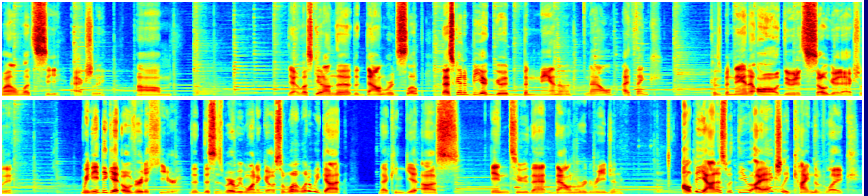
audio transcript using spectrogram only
well, let's see, actually. Um, yeah, let's get on the, the downward slope. That's to be a good banana now, I think. Because banana... Oh, dude, it's so good, actually. We need to get over to here. This is where we want to go. So what, what do we got that can get us into that downward region? I'll be honest with you, I actually kind of like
